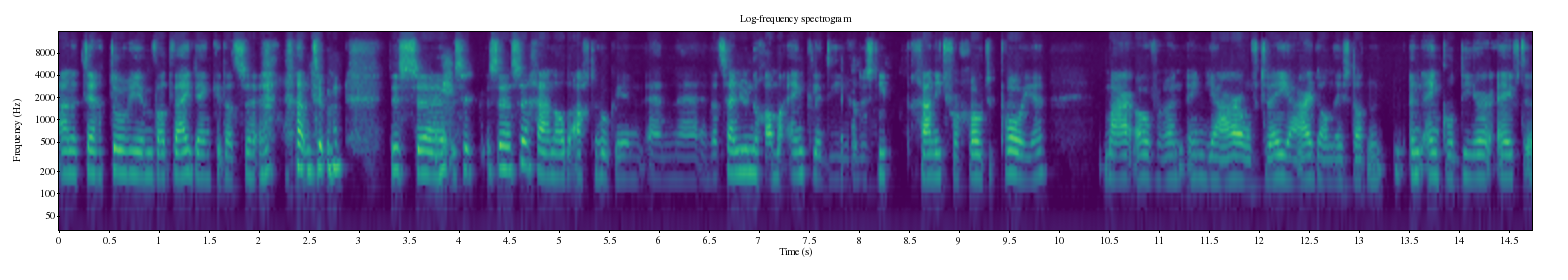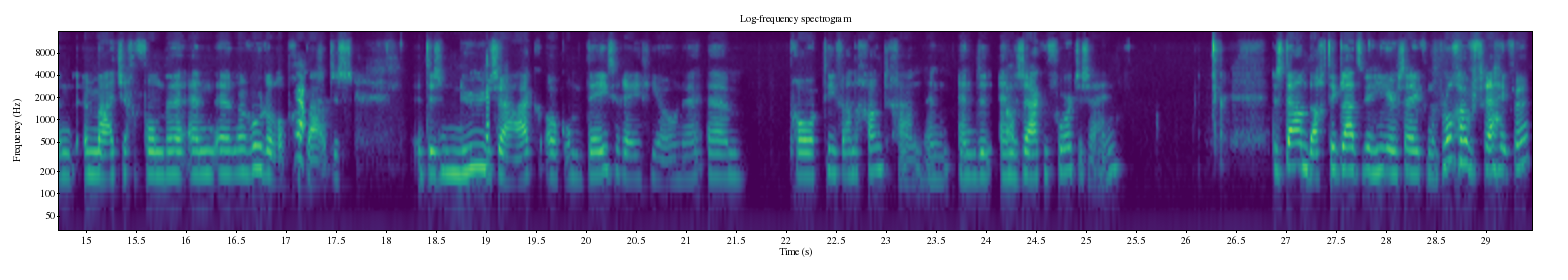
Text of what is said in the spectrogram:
aan het territorium wat wij denken dat ze gaan doen. Dus uh, ze, ze, ze, gaan al de achterhoek in. En uh, dat zijn nu nog allemaal enkele dieren, dus die gaan niet voor grote prooien. Maar over een, een jaar of twee jaar, dan is dat een, een enkel dier heeft een, een maatje gevonden en, een roedel opgebouwd. Dus het is nu zaak, ook om deze regionen, um, proactief aan de gang te gaan en, en, de, en de zaken voor te zijn. Dus daarom dacht ik, laten we hier eens even een blog over schrijven.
